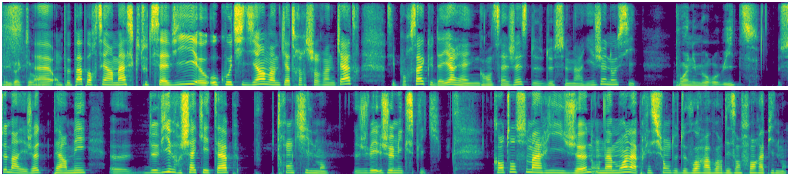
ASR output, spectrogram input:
euh, on peut pas porter un masque toute sa vie au quotidien, 24 heures sur 24. C'est pour ça que d'ailleurs il y a une grande sagesse de, de se marier jeune aussi. Point numéro 8. Se marier jeune permet euh, de vivre chaque étape tranquillement. Je vais, je m'explique. Quand on se marie jeune, on a moins la pression de devoir avoir des enfants rapidement.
